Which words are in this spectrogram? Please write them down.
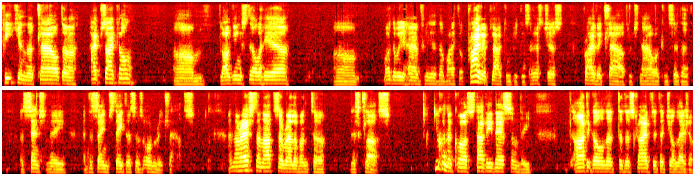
peak in the cloud uh, hype cycle. Um, blogging still here. Um, what do we have here? The vital private cloud computing. So that's just private clouds, which now are considered essentially at the same status as ordinary clouds. And the rest are not so relevant to this class. You can, of course, study this and the article that, that describes it at your leisure.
